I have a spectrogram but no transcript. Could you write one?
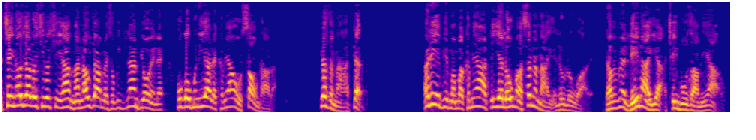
အချိန်နောက်ကြလို့ရှိလို့ရှိရင်ဟာငါနောက်ကြမယ်ဆိုပြီးလှမ်းပြောရင်လည်းဟိုကုမ္ပဏီကလည်းခင်ဗျားကိုစောင့်ထားတာပြဿနာတက်အဲ့ဒီအပြင်မှာမှခင်ဗျားတရက်လုံးမှာ12နာရီအလုပ်လုပ်ရတယ်ဒါပေမဲ့4နာရီကအချိန်ပိုစာမရဘူး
